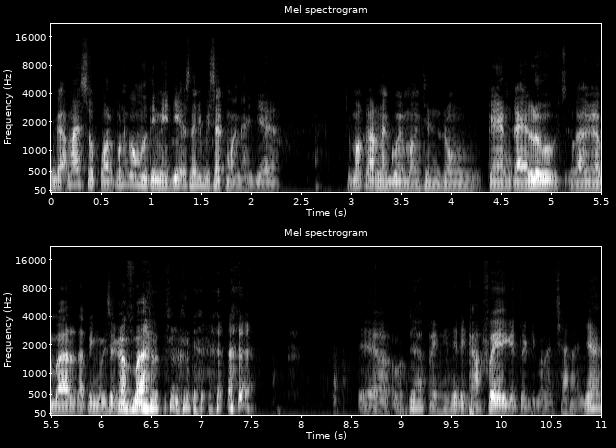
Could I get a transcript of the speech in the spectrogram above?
nggak masuk walaupun gue multimedia sebenarnya bisa ke mana aja. Cuma karena gue emang cenderung kayak yang kayak lu suka gambar tapi nggak bisa gambar. Ya udah pengennya di kafe gitu gimana caranya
